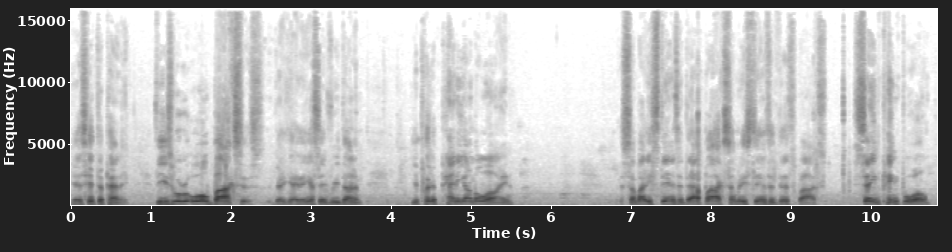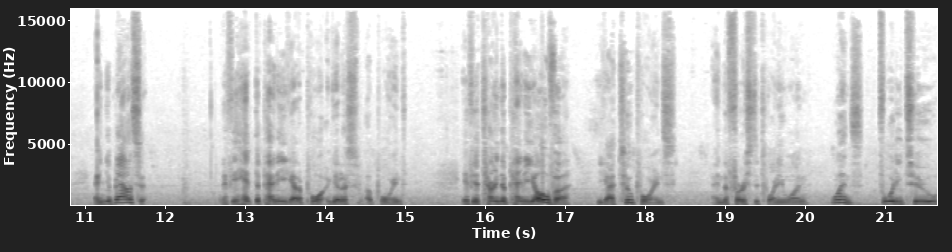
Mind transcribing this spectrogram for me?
Here's Hit the Penny. These were all boxes. I guess they've redone them. You put a penny on the line. Somebody stands at that box, somebody stands at this box. Same pink ball, and you bounce it. And if you hit the penny, you got a, point, get a, a point. If you turn the penny over, you got two points, and the first to 21 wins. 42,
